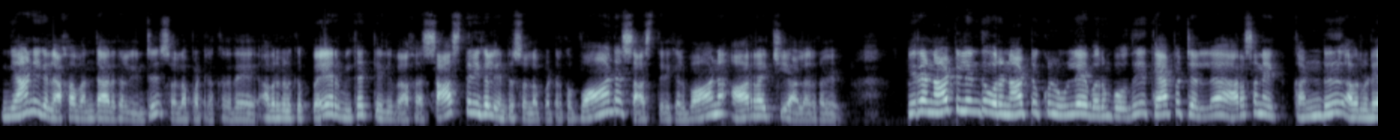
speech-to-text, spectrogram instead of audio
ஞானிகளாக வந்தார்கள் என்று சொல்லப்பட்டிருக்கிறது. அவர்களுக்கு பெயர் மிக தெளிவாக சாஸ்திரிகள் என்று சொல்லப்பட்டிருக்கு. வான சாஸ்திரிகள் வான ஆராய்ச்சியாளர்கள். பிற நாட்டிலிருந்து ஒரு நாட்டுக்குள் உள்ளே வரும்போது கேபிட்டலில் அரசனை கண்டு அவருடைய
